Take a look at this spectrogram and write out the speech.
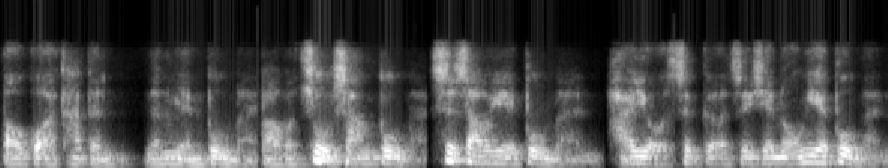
包括它的能源部门，包括驻商部门、制造业部门，还有这个这些农业部门，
